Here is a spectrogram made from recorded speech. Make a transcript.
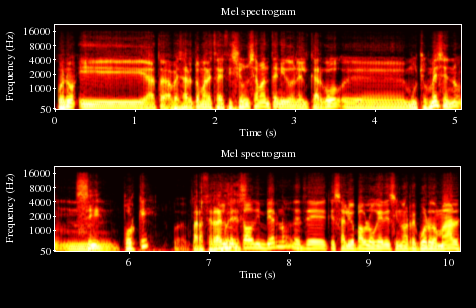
Bueno, y a, a pesar de tomar esta decisión, se ha mantenido en el cargo eh, muchos meses, ¿no? Mm, Sí. ¿Por qué? Para cerrar el Pues- mercado de invierno, desde que salió Pablo Guedes, si no recuerdo mal,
